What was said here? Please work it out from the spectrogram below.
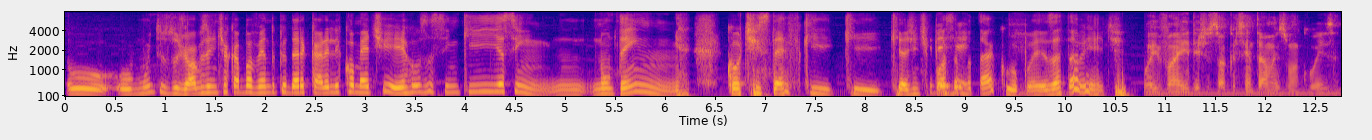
o, o, muitos dos jogos a gente acaba vendo que o Derek Carr ele comete erros assim que assim não tem coaching staff que, que, que a gente que possa botar a culpa, exatamente. Oi, Ivan, e deixa eu só acrescentar mais uma coisa.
